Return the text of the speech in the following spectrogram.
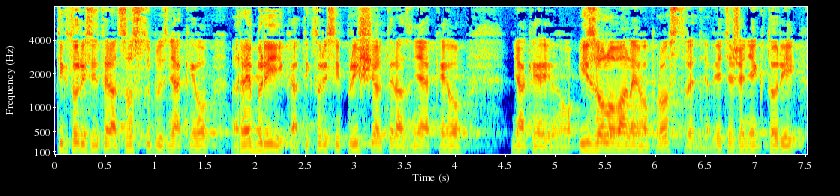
Ty, ktorý si teraz zostúpil z nejakého rebríka. Ty, ktorý si prišiel teraz z nejakého, nejakého izolovaného prostredia. Viete, že niektorí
